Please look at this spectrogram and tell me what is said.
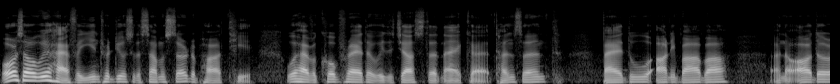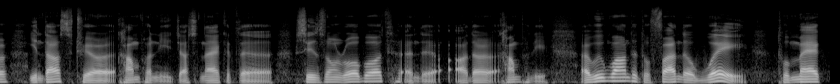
Also, we have introduced some third party. We have cooperated with just like uh, Tencent, Baidu, Alibaba, and other industrial company, just like the Samsung Robot and the other company. Uh, we wanted to find a way to make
